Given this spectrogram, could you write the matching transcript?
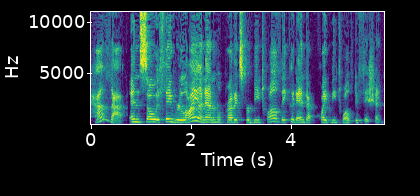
have that. And so, if they rely on animal products for B12, they could end up quite B12 deficient.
